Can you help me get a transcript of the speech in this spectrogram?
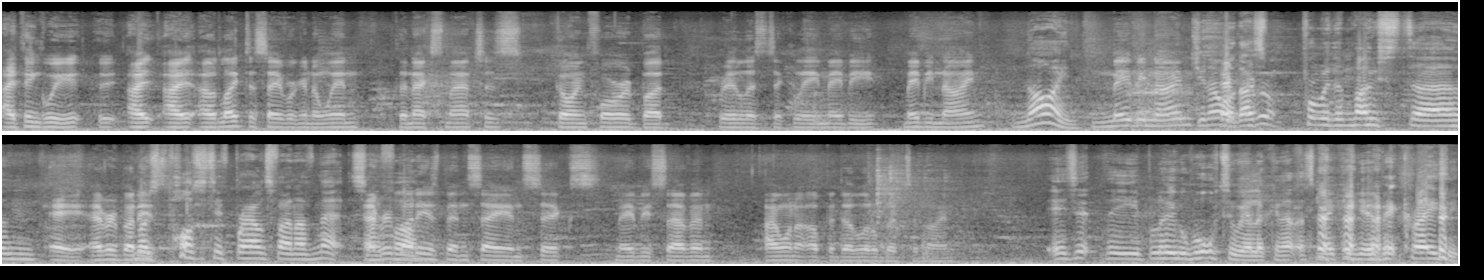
I think we. I, I, I would like to say we're going to win the next matches going forward, but realistically, maybe maybe nine, Nine. maybe nine. Do you know what? That's Everyone- probably the most um, hey, everybody's most positive Browns fan I've met so everybody far. has been saying six, maybe seven. I want to up it a little bit to nine. Is it the blue water we're looking at that's making you a bit crazy?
